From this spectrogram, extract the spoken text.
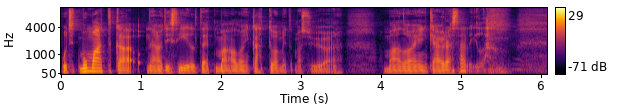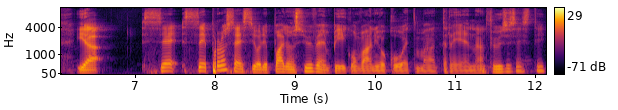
Mutta sitten mun matka näytti siltä, että mä aloin katsoa, mitä mä syön. Mä aloin käydä salilla. Ja se, se prosessi oli paljon syvempi kuin vain joku, että mä treenaan fyysisesti.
